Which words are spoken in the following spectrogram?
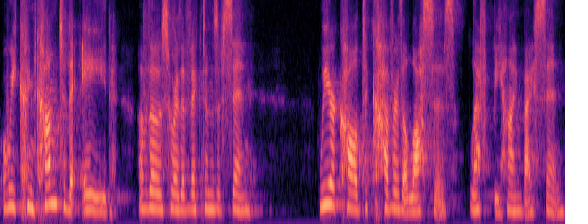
or we can come to the aid of those who are the victims of sin. We are called to cover the losses left behind by sin.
